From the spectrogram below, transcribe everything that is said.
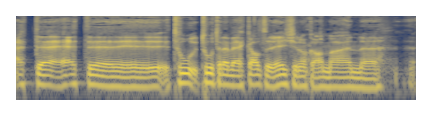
etter, etter to-tre to, uker, altså, det er ikke noe annet enn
